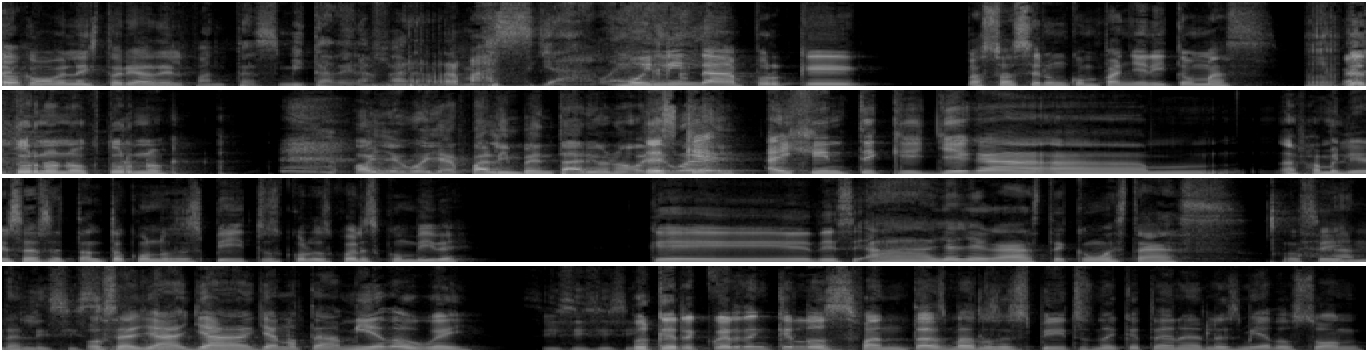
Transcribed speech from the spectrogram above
Tijuanato. ¿cómo ven la historia del fantasmita de la farmacia, güey? Muy linda porque pasó a ser un compañerito más del turno nocturno. Oye, güey, ya para el inventario, ¿no? Oye, es güey. que hay gente que llega a, mm, a familiarizarse tanto con los espíritus con los cuales convive que dice, ah, ya llegaste, ¿cómo estás? O sea, Ándale, sí, o sí. sea ya, ya, ya no te da miedo, güey. Sí, sí, sí, sí. Porque recuerden que los fantasmas, los espíritus, no hay que tenerles miedo. Son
